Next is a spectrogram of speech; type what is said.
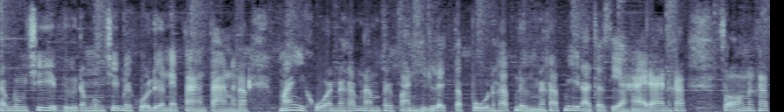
ดำรงชีพ หรือดำรงชีพในครัวเรือนในป่าต่างๆนะครับ ไม่ควรนะครับนำไปฟันหินเหล็กตะปูนะครับหนึ่งนะครับมีดอาจจะเสียหายได้นะครับสองนะครับ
